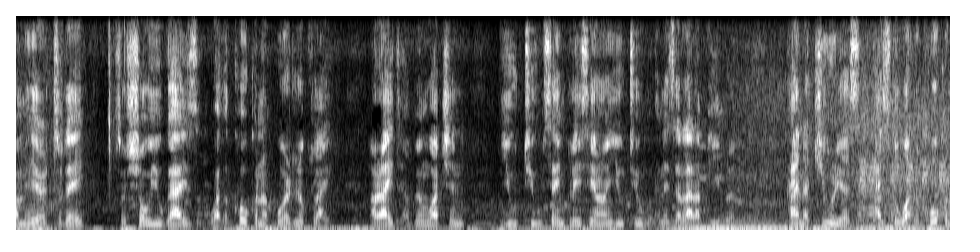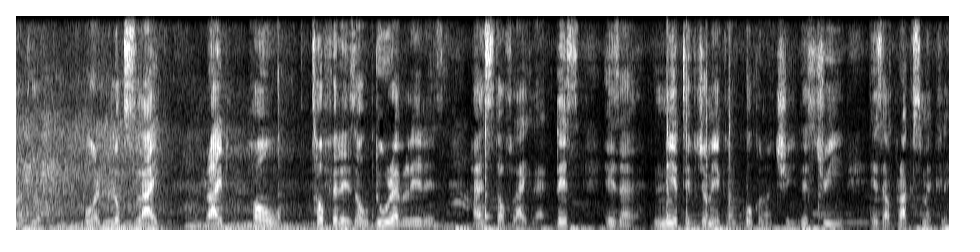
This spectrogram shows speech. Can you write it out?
I'm here today to show you guys what the coconut board look like. All right, I've been watching YouTube, same place here on YouTube, and there's a lot of people kind of curious as to what the coconut look, board looks like, right? How tough it is, how durable it is, and stuff like that. This is a native Jamaican coconut tree. This tree is approximately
